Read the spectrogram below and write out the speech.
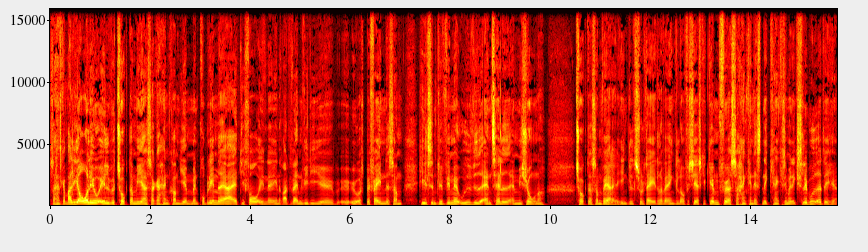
Så han skal bare lige overleve 11 tugter mere, så kan han komme hjem. Men problemet er, at de får en, øh, en ret vanvittig øh, øverstbefalende, som hele tiden bliver ved med at udvide antallet af missioner tugter, som hver enkelt soldat eller hver enkelt officer skal gennemføre, så han kan næsten ikke, han kan simpelthen ikke slippe ud af det her.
